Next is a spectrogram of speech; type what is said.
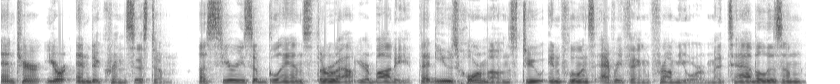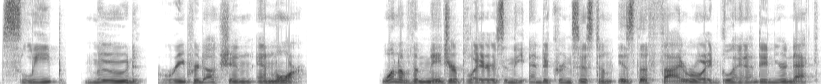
Enter your endocrine system, a series of glands throughout your body that use hormones to influence everything from your metabolism, sleep, mood, reproduction, and more. One of the major players in the endocrine system is the thyroid gland in your neck,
